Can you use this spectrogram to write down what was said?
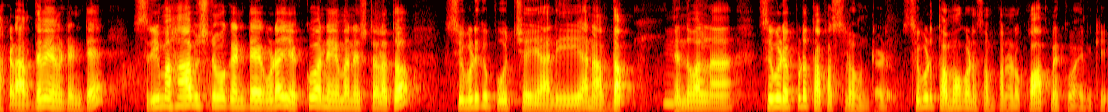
అక్కడ అర్థం ఏమిటంటే శ్రీ మహావిష్ణువు కంటే కూడా ఎక్కువ నియమనిష్టలతో శివుడికి పూజ చేయాలి అని అర్థం. Hmm. ఎందువలన శివుడు ఎప్పుడు తపస్సులో ఉంటాడు. శివుడు తమోగుణ సంపన్నుడు కోపం ఎక్కువ ఆయనకి.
